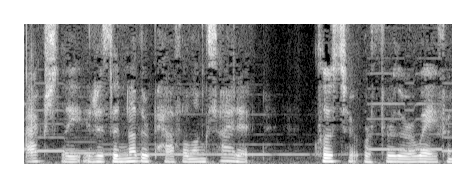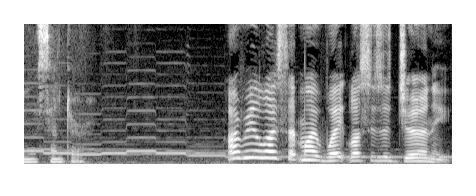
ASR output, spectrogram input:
actually, it is another path alongside it, closer or further away from the center. I realize that my weight loss is a journey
